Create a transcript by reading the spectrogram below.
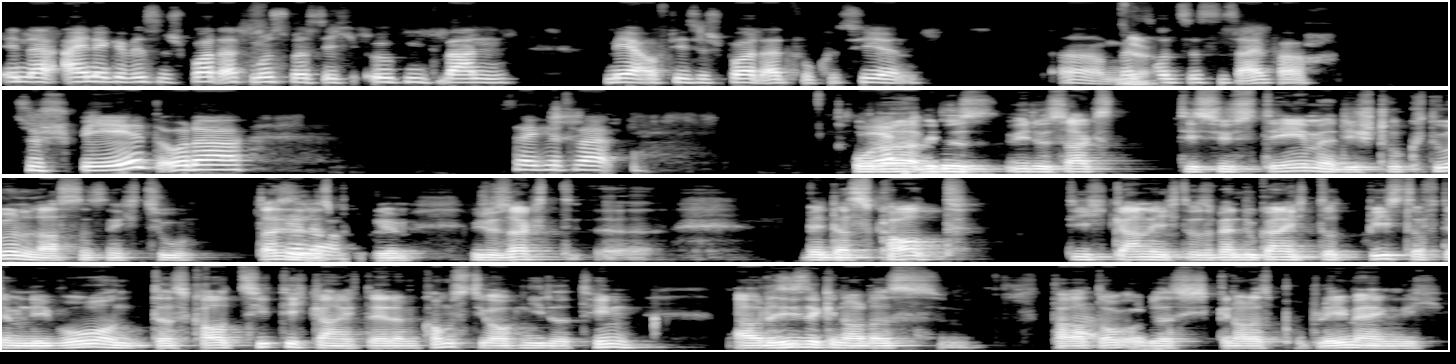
in einer, einer gewissen Sportart, muss man sich irgendwann mehr auf diese Sportart fokussieren. Ähm, weil ja. sonst ist es einfach zu spät oder sag ich jetzt mal. Oder wie du, wie du sagst, die Systeme, die Strukturen lassen es nicht zu. Das genau. ist das Problem. Wie du sagst, äh, wenn der Scout dich gar nicht, also wenn du gar nicht dort bist auf dem Niveau und der Scout sieht dich gar nicht, dann kommst du auch nie dorthin. Aber das ist ja genau das Paradox oder das ist genau das Problem eigentlich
